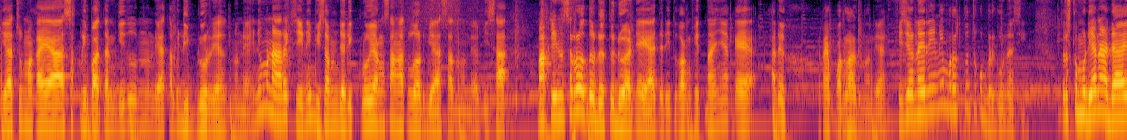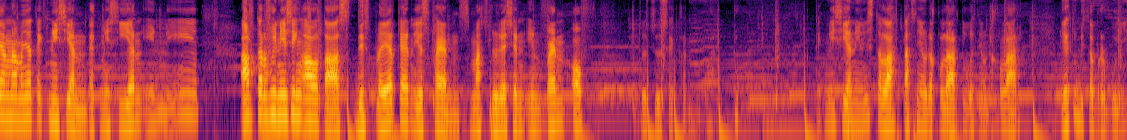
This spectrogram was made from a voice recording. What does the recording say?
ya cuma kayak seklibatan gitu teman ya. Tapi di blur ya teman ya. Ini menarik sih ini bisa menjadi clue yang sangat luar biasa teman ya. Bisa makin seru tuduh-tuduhannya ya jadi tukang fitnahnya kayak aduh repot lah teman ya. Visionary ini menurutku cukup berguna sih. Terus kemudian ada yang namanya technician. Technician ini after finishing all tasks this player can use fans. Max duration in fan of 7 second. Waduh. Technician ini setelah tasnya udah kelar tugasnya udah kelar dia itu bisa berbunyi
